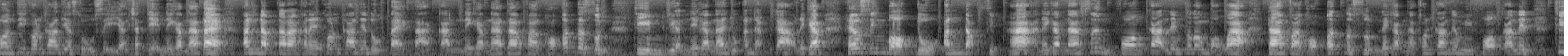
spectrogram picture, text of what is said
บอลที่ค่อนข้างที่จะสูสีอย่างชัดเจนนะครับนะแต่อันดับตารางคะแนนค่อนข้างที่จะดูแตกต่างกันนะครับนะทางฝั่งของออสเตอร์ซุนทีมเยือนนะครับนะอยู่อันดับ 9 นะครับเฮลซิงบอกอยู่อันดับ 15 นะครับนะซึ่งฟอร์มการเล่นก็ต้องบอกว่าทางฝั่งของออสเตอร์ซุนนะครับนะค่อนข้างที่จะมีฟอร์มการเล่นที่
